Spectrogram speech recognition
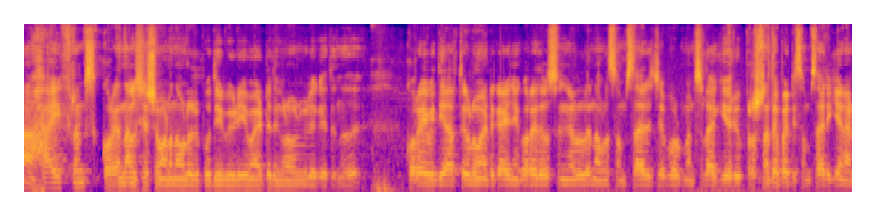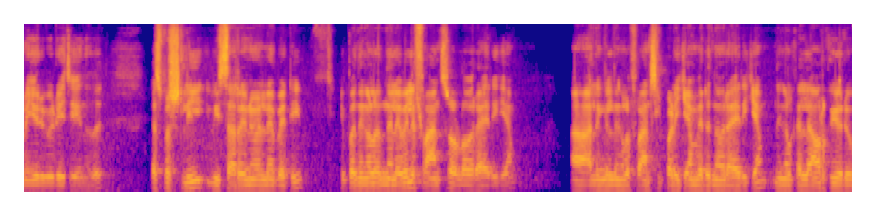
ആ ഹായ് ഫ്രണ്ട്സ്. കുറേ നാൾ ശേഷമാണ് നമ്മളൊരു പുതിയ വീഡിയോയുമായിട്ട് നിങ്ങളുടെ മുന്നിലേക്ക് എത്തുന്നത്. കുറേ വിദ്യാർത്ഥികളുമായിട്ട് കഴിഞ്ഞ കുറേ ദിവസങ്ങളിൽ നമ്മൾ സംസാരിച്ചപ്പോൾ മനസ്സിലാക്കിയ ഒരു പ്രശ്നത്തെപ്പറ്റി സംസാരിക്കാനാണ് ഈ ഒരു വീഡിയോ ചെയ്യുന്നത്. എസ്പെഷ്യലി വിസ റിന്യൂവലിനെ പറ്റി. ഇപ്പോൾ നിങ്ങൾ നിലവിൽ ഫ്രാൻസിലുള്ളവരായിരിക്കാം അല്ലെങ്കിൽ നിങ്ങൾ ഫ്രാൻസിൽ പഠിക്കാൻ വരുന്നവരായിരിക്കാം. നിങ്ങൾക്ക് എല്ലാവർക്കും ഈ ഒരു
